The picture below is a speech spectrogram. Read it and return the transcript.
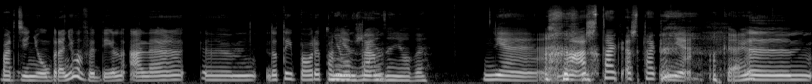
bardziej nieubraniowy deal, ale ym, do tej pory pamiętam... Nie jedzeniowy. Nie, no aż tak, aż tak nie. Okay. Ym,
